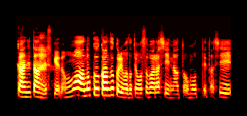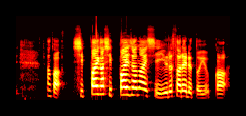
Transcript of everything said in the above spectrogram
感じたんですけれども、まあ、あの空間づくりもとても素晴らしいなと思ってたしなんか失敗が失敗じゃないし許されるというか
